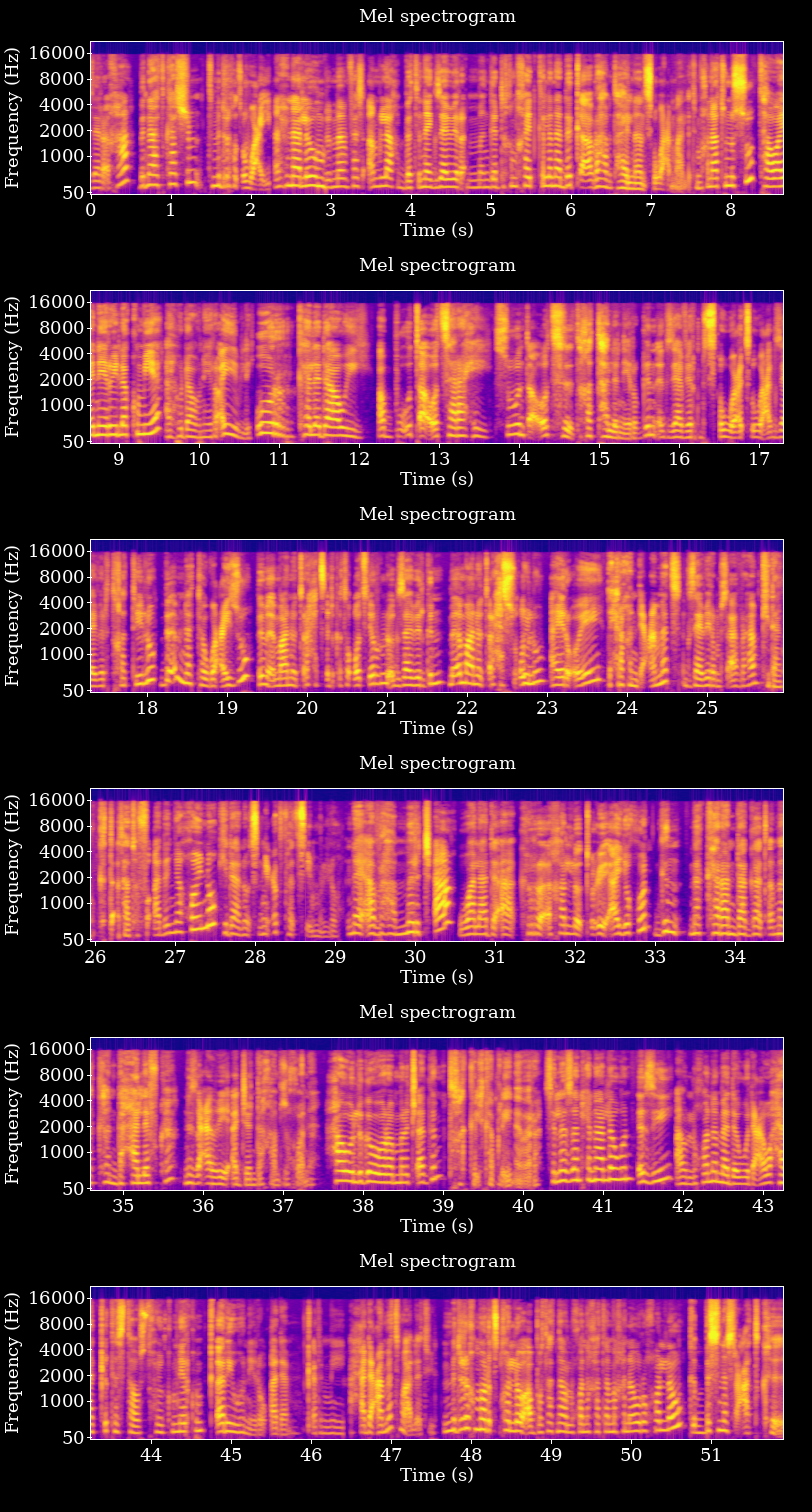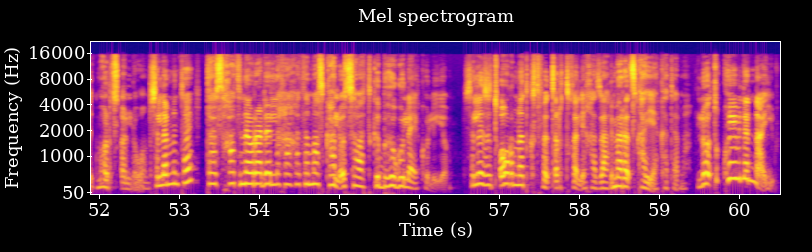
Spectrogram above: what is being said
ዘርእኻ ብናትካ ሽም እቲ ምድሪ ክጽዋዕ እዩ። ኣንሕና ለውን ብመንፈስ ኣምላኽ በቲ ናይ እግዚኣብሔር መንገዲ ክንኸይድ ከለና ደቂ ኣብርሃም ተባሂልና ንጽዋዕ ማለት እዩ። ምክንያቱ ንሱ ታዋይ ነይሩ ኢለኩም እየ፣ ኣይሁዳዊ ነይሩ ኣይብሊ። ኡር ከለዳዊ ኣቡኡ ጣኦት ሰራሒ፣ ንሱ እውን ጣኦት ተኸታሊ ነይሩ ግን እግዚኣብሔር ዝጸውዖ ጽውዓ እግዚኣብሔር ተኸቲሉ ብእምነት ተጓዒዙ ብምእማኑ ጥራሕ ጽድቂ ተቖጺርሉ እግዚኣብሔር ግን ምእማኑ ጥራሕ ሱቕ ኢሉ ኣይርኦየ ድሕሪ ክንዲ ዓመት እግዚኣብሔር ምስ ኣብርሃም ኪዳን ክተኣታቶ ፍቓደኛ ኮይኑ ኪዳኑ ጽኒዑ ፈጺምሉ ናይ ኣብርሃም ምርጫ ዋላ ደኣ ክረአ ከሎ ጥዑይ ኣይኹን ግን መከራ እንዳጋጠመካ እንዳሓለፍካ ንዝዓበየ ኣጀንዳ ከም ዝኾነ ሓው ልገበሮ ምርጫ ግን ትኽክል ከም ለይነበረ ስለ ዘንሕና ለውን እዚ ኣብ ልኾነ መደብ ውድዓዊ ሓቂ ተስታውስቲ ኮይንኩም ነርኩም ቀሪቡ ነይሩ ቀደም ቅድሚ ሓደ ዓመት ማለት እዩ ምድሪ ክመርጹ ከለዉ ኣቦታት ናብ ልኾነ ከተማ ክነብሩ ከለዉ ብስነ ስርዓት ክመርጹ ኣለዎም ስለምንታይ ታስኻ ትነብራ ደለኻ ከተማስ ካልኦት ሰባት ክብህጉላ ኣይክሉ እዮም ስለዚ ጦርነት ክትፈጥር ትኽእል ኢኻ እዛ ዝመረጽካያ ከተማ። ሎጥ እኮ ይብለና እዩ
